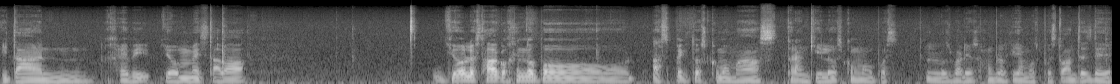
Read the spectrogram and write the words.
y tan heavy. Yo me estaba yo lo estaba cogiendo por aspectos como más tranquilos, como pues los varios ejemplos que ya hemos puesto antes de,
